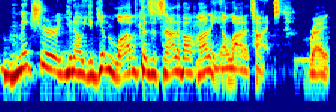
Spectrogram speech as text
make sure you know you give them love because it's not about money a lot of times. Right.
